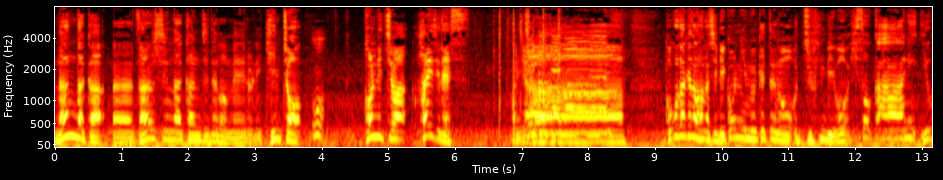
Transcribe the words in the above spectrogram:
なんだか、えー斬新な感じでのメールに緊張。こんにちは、ハイジです。こんにちありがとうございまここだけの話、離婚に向けての準備を密かにゆ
